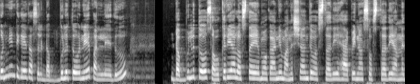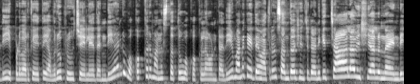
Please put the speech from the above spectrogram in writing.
కొన్నింటికైతే అసలు డబ్బులతోనే పని లేదు. డబ్బులతో సౌకర్యాలు వస్తాయేమో కానీ మనశ్శాంతి వస్తుంది హ్యాపీనెస్ వస్తుంది అన్నది ఇప్పటివరకు అయితే ఎవరూ ప్రూవ్ చేయలేదండి. అండ్ ఒక్కొక్కరి మనస్తత్వం ఒక్కొక్కలా ఉంటుంది. మనకైతే మాత్రం సంతోషించడానికి చాలా విషయాలు ఉన్నాయండి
